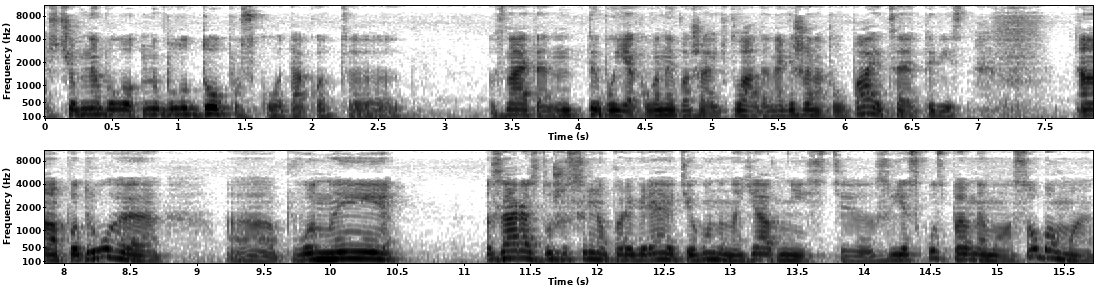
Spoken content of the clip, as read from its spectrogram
щоб не було не було допуску, так от. Знаєте, типу, як вони вважають влада, навіжена толпа і це активіст. А по-друге, вони зараз дуже сильно перевіряють його на наявність е, зв'язку з певними особами,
